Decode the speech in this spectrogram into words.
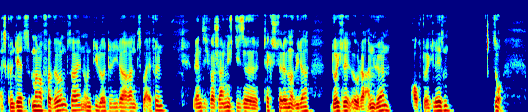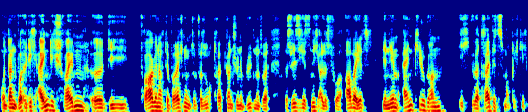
Es könnte jetzt immer noch verwirrend sein und die Leute, die daran zweifeln, werden sich wahrscheinlich diese Textstelle immer wieder durchlesen oder anhören, auch durchlesen. So, und dann wollte ich eigentlich schreiben, äh, die Frage nach der Berechnung zum Versuch treibt ganz schöne Blüten und so weiter. Das lese ich jetzt nicht alles vor. Aber jetzt, wir nehmen ein Kilogramm, ich übertreibe jetzt mal richtig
